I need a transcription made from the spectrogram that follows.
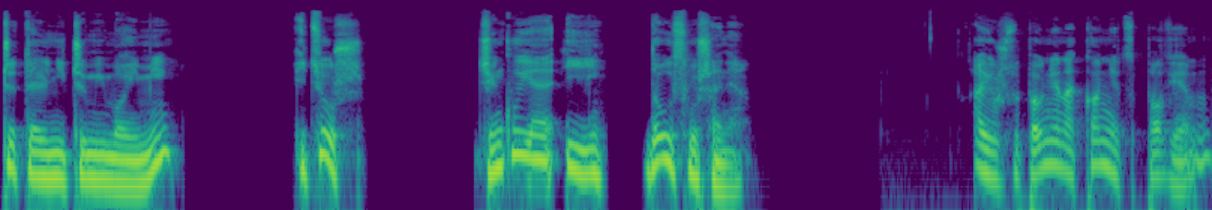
czytelniczymi moimi. I cóż, dziękuję i do usłyszenia. A już zupełnie na koniec powiem,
